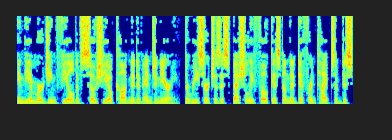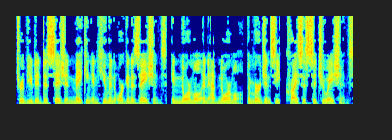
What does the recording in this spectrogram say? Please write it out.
In the emerging field of socio-cognitive engineering, the research is especially focused on the different types of distributed decision-making in human organizations, in normal and abnormal, emergency, crisis situations.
